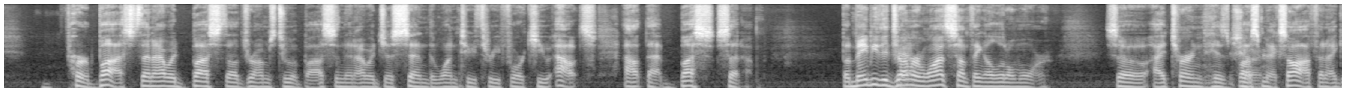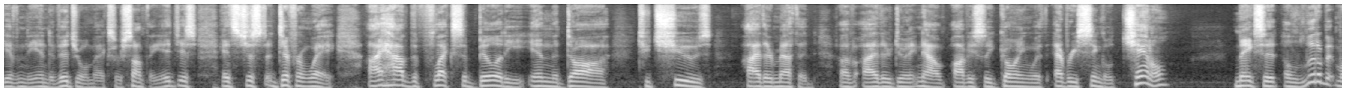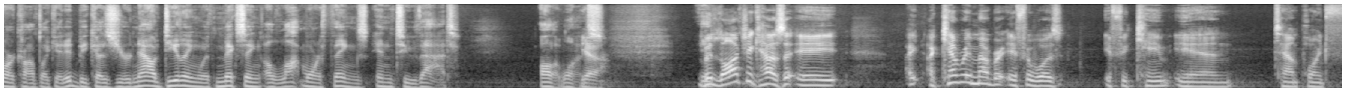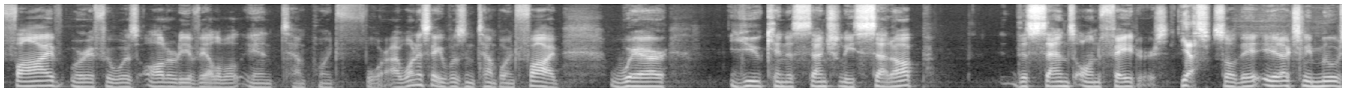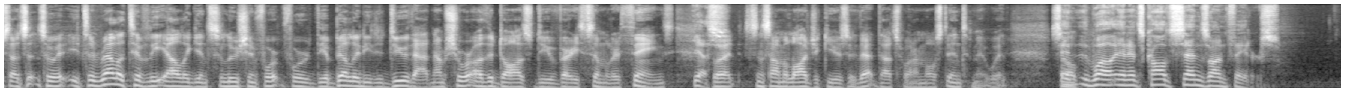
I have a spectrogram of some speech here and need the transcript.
per bus, then I would bus the drums to a bus and then I would just send the one, two, three, four Q outs out that bus setup. But maybe the drummer wants something a little more. So I turn his bus mix off and I give him the individual mix or something. It just it's just a different way. I have the flexibility in the DAW to choose either method of either doing now obviously going with every single channel makes it a little bit more complicated because you're now dealing with mixing a lot more things into that all at once. Yeah. But Logic has a I, I can't remember if it was if it came in 10.5 or if it was already available in 10.4. I want to say it was in 10.5 where you can essentially set up the sends on faders. Yes. So they, it actually moves. As, so it, it's a relatively elegant solution for, for the ability to do that. And I'm sure other DAWs do very similar things. Yes. But since I'm a Logic user, that, that's what I'm most intimate with. So And- well, and it's called sends on faders.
